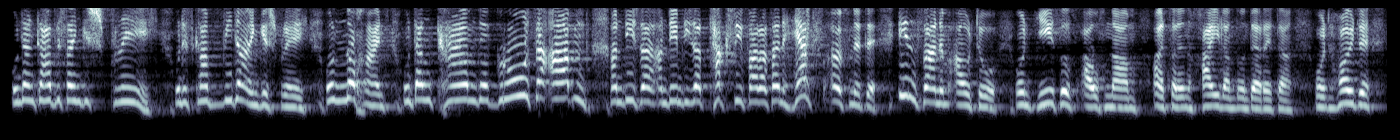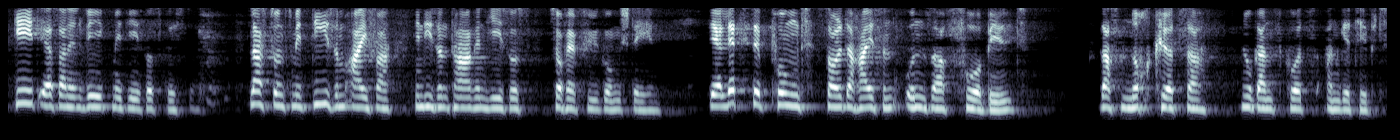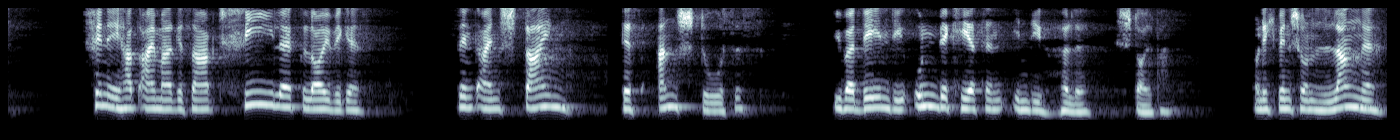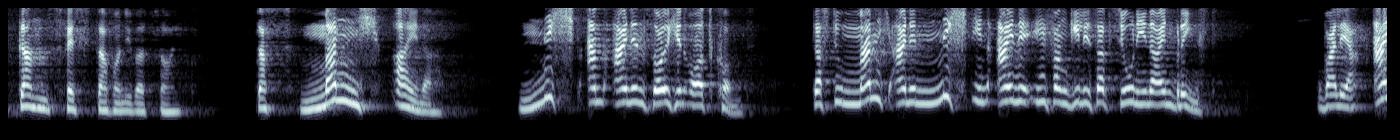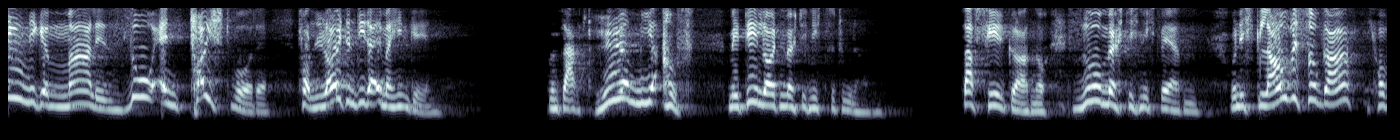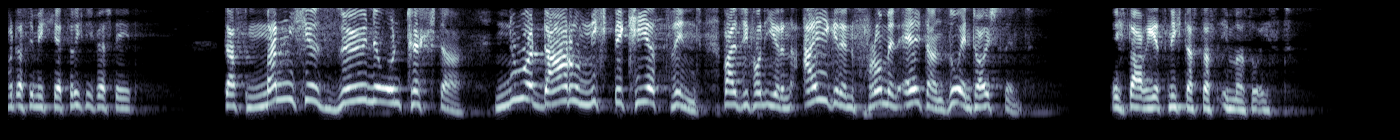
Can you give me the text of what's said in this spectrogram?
Und dann gab es ein Gespräch und es gab wieder ein Gespräch und noch eins und dann kam der große Abend, an, dieser, an dem dieser Taxifahrer sein Herz öffnete in seinem Auto und Jesus aufnahm als seinen Heiland und Erretter. Und heute geht er seinen Weg mit Jesus Christus. Lasst uns mit diesem Eifer in diesen Tagen Jesus zur Verfügung stehen. Der letzte Punkt sollte heißen unser Vorbild. Das noch kürzer, nur ganz kurz angetippt. Finney hat einmal gesagt, viele Gläubige sind ein Stein des Anstoßes, über den die Unbekehrten in die Hölle stolpern. Und ich bin schon lange ganz fest davon überzeugt, dass manch einer nicht an einen solchen Ort kommt, dass du manch einen nicht in eine Evangelisation hineinbringst, weil er einige Male so enttäuscht wurde von Leuten, die da immer hingehen und sagt, hör mir auf, mit den Leuten möchte ich nichts zu tun haben. Das fehlt gerade noch. So möchte ich nicht werden. Und ich glaube sogar, ich hoffe, dass ihr mich jetzt richtig versteht, dass manche Söhne und Töchter nur darum nicht bekehrt sind, weil sie von ihren eigenen frommen Eltern so enttäuscht sind. Ich sage jetzt nicht, dass das immer so ist.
